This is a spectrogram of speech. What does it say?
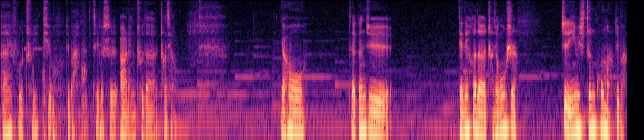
F 除以 Q，对吧？这个是 R 零处的场强，然后再根据。点电荷的场强公式，这里因为是真空嘛，对吧？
